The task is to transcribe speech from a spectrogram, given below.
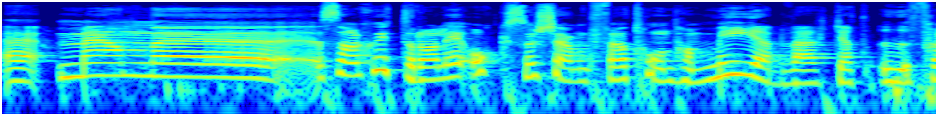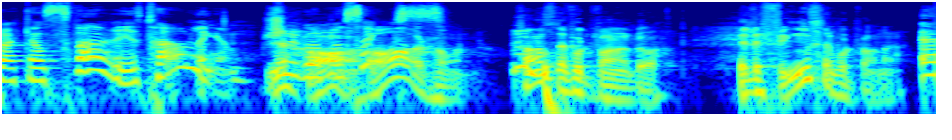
Eh, Men eh, Sara Skyttedal är också känd för att hon har medverkat i Fröken Sverige-tävlingen 2006. Jaha, har hon? Fanns det fortfarande då? Eller finns det fortfarande? Eh,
